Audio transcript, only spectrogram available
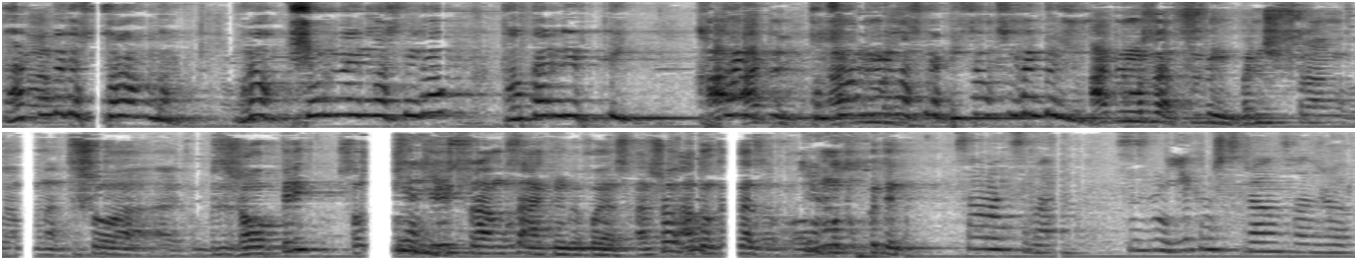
әкімге де сұрағым бар мына чоның айналасында татар нефть дейді Әділ айналасында бес алты жылдан бері жүр әділ мырза сіздің бірінші сұрағыңызға мына тшоға біз жауап берейік. Сосын Иә, иә. келесі сұрағыңызды әкімге қоясыз. Хорошо? А то қазір Иә. ұмытылып кетеді. Саламатсыз ба? Сіздің екінші сұрағыңызға жауап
